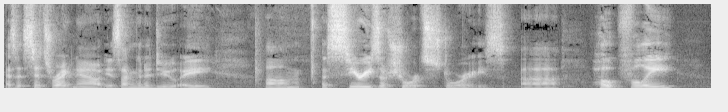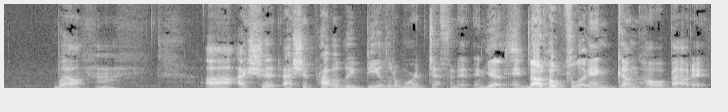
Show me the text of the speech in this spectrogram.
as it sits right now is I'm going to do a um, a series of short stories. Uh, hopefully, well, hmm. Uh, I should I should probably be a little more definite and Yes, and, not hopefully. and gung ho about it.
